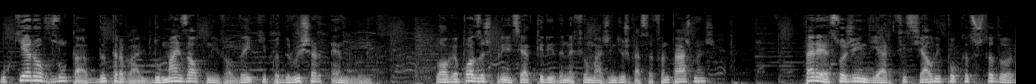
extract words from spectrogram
O que era o resultado de trabalho do mais alto nível da equipa de Richard Englund, logo após a experiência adquirida na filmagem de Os Caça-Fantasmas, parece hoje em dia artificial e pouco assustador.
